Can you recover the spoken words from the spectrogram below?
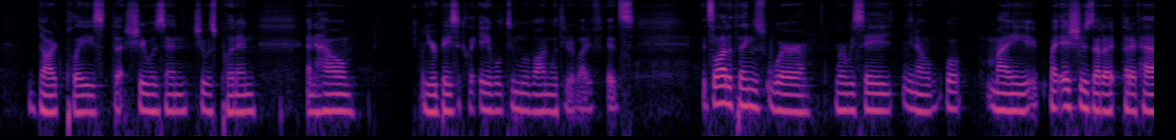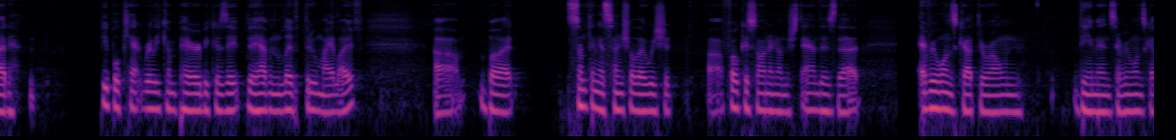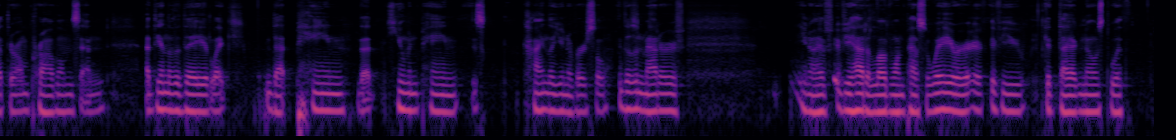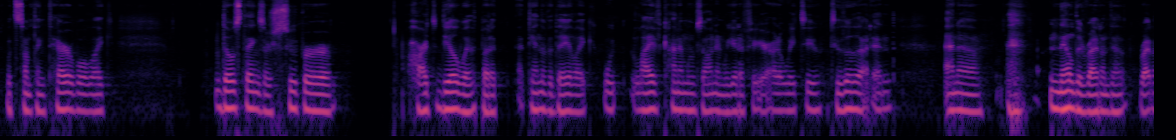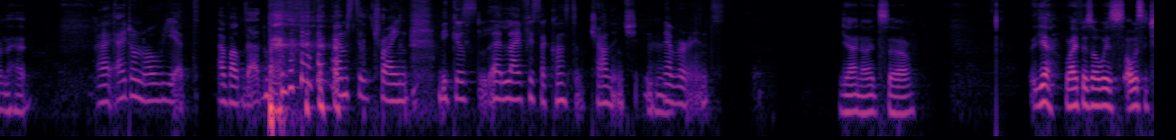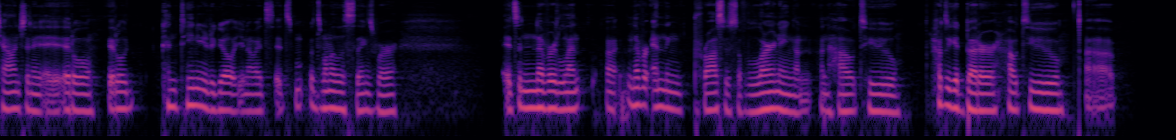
dark place that she was in, she was put in, and how you're basically able to move on with your life. It's it's a lot of things where where we say, you know, well, my my issues that I that I've had, people can't really compare because they they haven't lived through my life. Um, but something essential that we should uh, focus on and understand is that everyone's got their own demons, everyone's got their own problems, and at the end of the day, like that pain, that human pain, is kind of universal. It doesn't matter if you know if, if you had a loved one pass away or if, if you get diagnosed with with something terrible like those things are super hard to deal with but at, at the end of the day like we, life kind of moves on and we got to figure out a way to to do that and Ana nailed it right on the right on the head I, I don't know yet about that, but I'm still trying because uh, life is a constant challenge. It Mhm. never ends. Yeah, no, it's uh, yeah, life is always always a challenge, and it, it- it'll it'll continue to go. You know, it's it's it's one of those things where it's a never uh, never ending process of learning on on how to how to get better, how to uh,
